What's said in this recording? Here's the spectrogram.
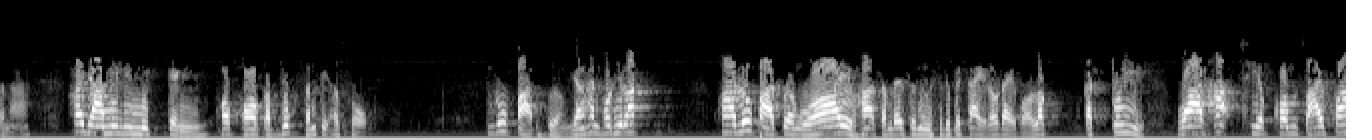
สนาพญามิลินนี่เก่ง พอๆกับยุคสันติอโศกรู้ปาดเปลือง อย่างท่านโพธิลักษณ์ความรู้ป่าเตืองไว้พระสำได้สนึงสิไปใกล้เราได้บอกแล้วกระตุยวาทะเฉียบคมสายฟ้า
